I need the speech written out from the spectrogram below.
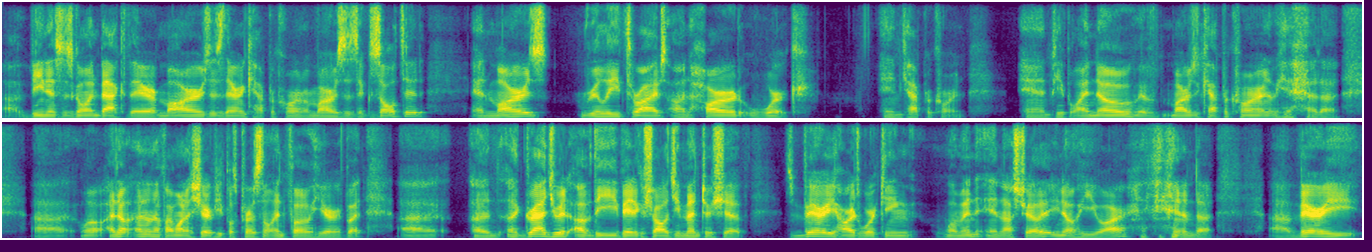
Uh, Venus is going back there. Mars is there in Capricorn, where Mars is exalted. And Mars really thrives on hard work in Capricorn. And people I know who have Mars in Capricorn, we had a, uh, well, I don't, I don't know if I want to share people's personal info here, but uh, a, a, graduate of the Vedic Astrology Mentorship is very hardworking woman in Australia. You know who you are. and uh, uh, very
